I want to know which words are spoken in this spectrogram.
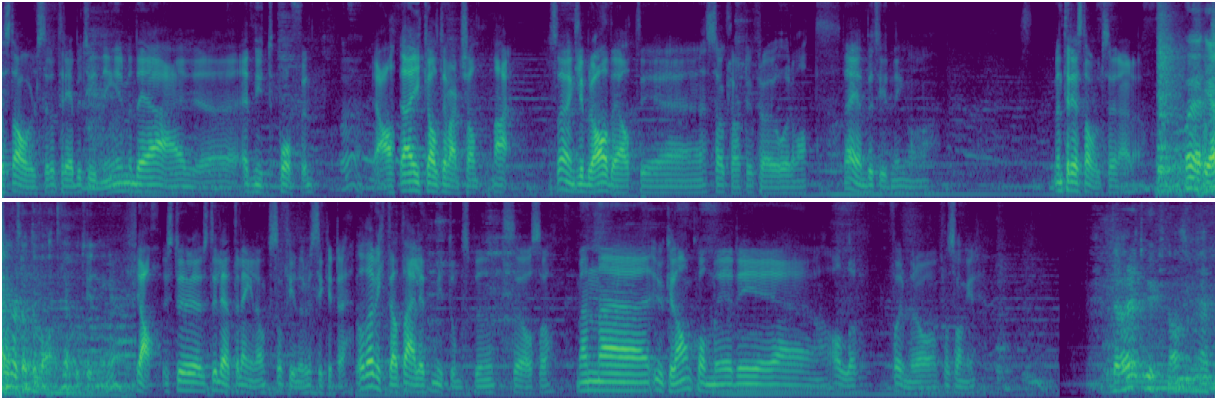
stavelser og tre betydninger, men det er eh, et nytt påfunn. Ja, Det har ikke alltid vært sånn, nei. Så det er egentlig bra det at de eh, sa klart ifra i år om at det er én betydning. Men tre stavelser er det. jeg, jeg hørte at det var tre betydninger. Ja, hvis du, hvis du leter lenge nok, så finner du sikkert det. Og det er viktig at det er litt myteomspunnet også. Men uh, ukenavn kommer i uh, alle former og fasonger. Det var et ukenavn som het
